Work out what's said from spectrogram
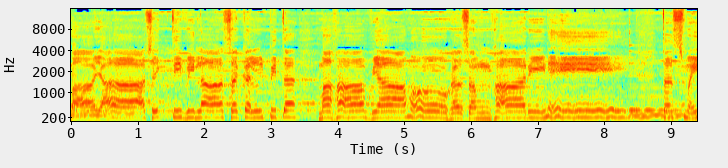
मायाशक्तिविलासकल्पित महाव्यामोहसंहारिणे तस्मै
